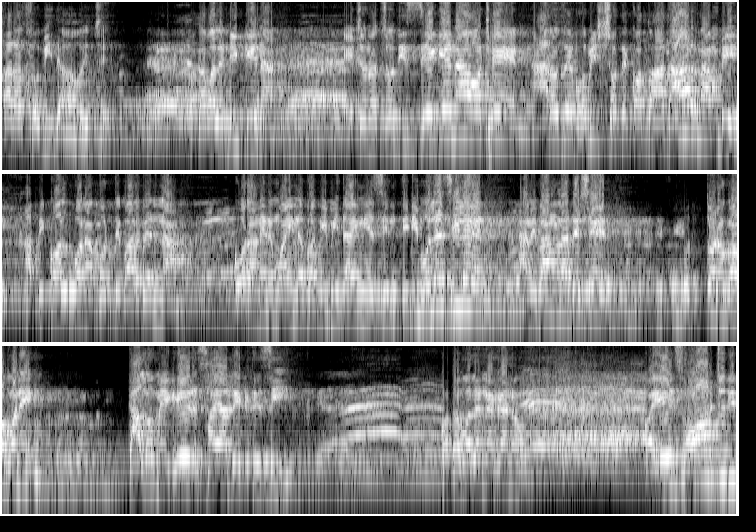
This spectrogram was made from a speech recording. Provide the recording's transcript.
সারা ছবি দেওয়া হয়েছে। কথা বলে ঠিক না এজন্য যদি জেগে না ওঠেন, আরও যে ভবিষ্যতে কত আধার নামবে, আপনি কল্পনা করতে পারবেন না। কোরআনের ময়না পাখি বিদায় নিয়েছেন, তিনি বলেছিলেন, আমি বাংলাদেশের উত্তর গগনে কালো মেঘের ছায়া দেখতেছি। কথা বলেন না কেন? এই ঝড় যদি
